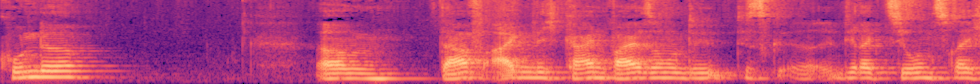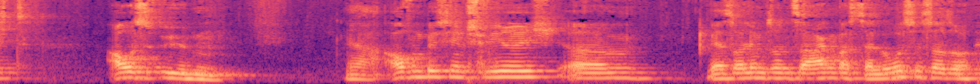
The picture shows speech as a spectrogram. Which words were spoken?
Kunde ähm, darf eigentlich kein Weisung und äh, Direktionsrecht ausüben. Ja, auch ein bisschen schwierig. Ähm, wer soll ihm sonst sagen, was da los ist? Also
